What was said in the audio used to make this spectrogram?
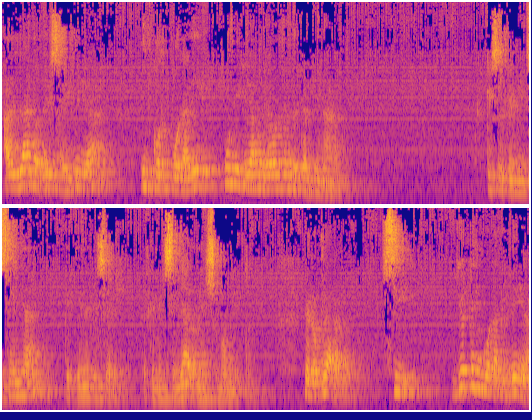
al lado de esa idea incorporaré un ideal de orden determinado, que es el que me enseñan que tiene que ser, el que me enseñaron en su momento. Pero claro, si yo tengo la idea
